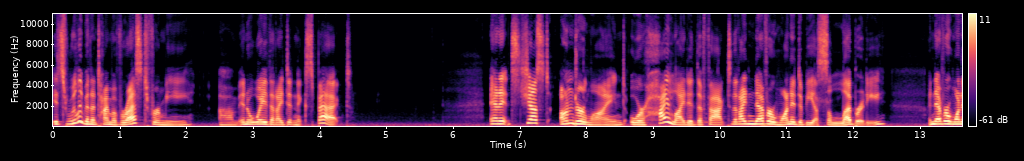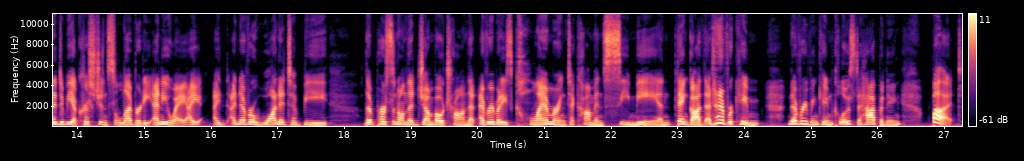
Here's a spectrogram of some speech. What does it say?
it's really been a time of rest for me um, in a way that I didn't expect. And it's just underlined or highlighted the fact that I never wanted to be a celebrity. I never wanted to be a Christian celebrity anyway. I, I, I never wanted to be the person on the jumbotron that everybody's clamoring to come and see me. And thank god that never came never even came close to happening. But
